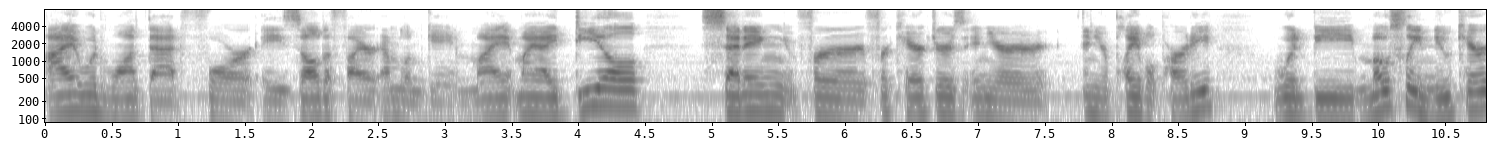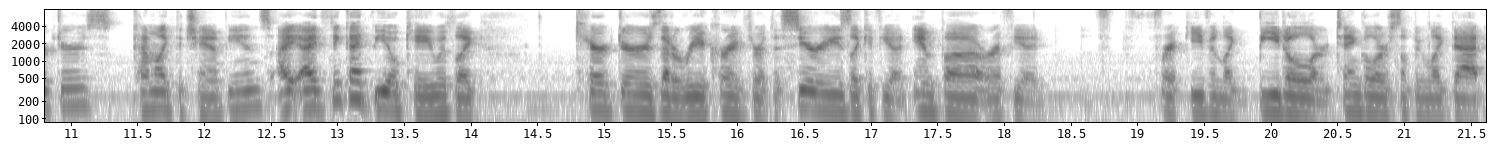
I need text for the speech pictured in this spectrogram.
I would want that for a Zelda Fire Emblem game. My my ideal setting for for characters in your in your playable party would be mostly new characters, kind of like the champions. I, I think I'd be okay with like characters that are reoccurring throughout the series, like if you had Impa or if you had frick even like Beetle or Tingle or something like that.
